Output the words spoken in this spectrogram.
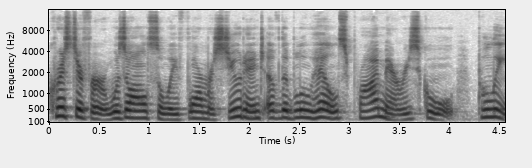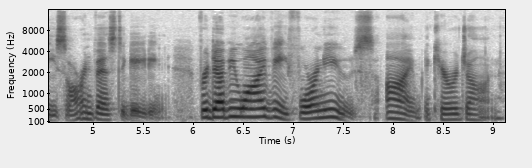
Christopher was also a former student of the Blue Hills Primary School. Police are investigating. For WIV 4 News, I'm Akira John.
